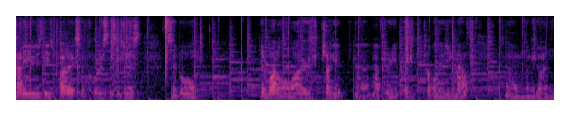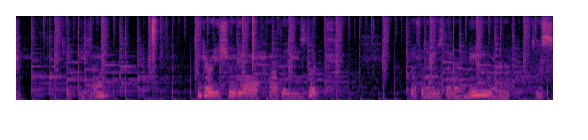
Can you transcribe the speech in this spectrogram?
how to use these products. Of course, this is just simple. Get a bottle of water, chug it uh, after you put a couple of these in your mouth. Um, let me go ahead and take these out. I think I already showed y'all how these look. But for those that are new or just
